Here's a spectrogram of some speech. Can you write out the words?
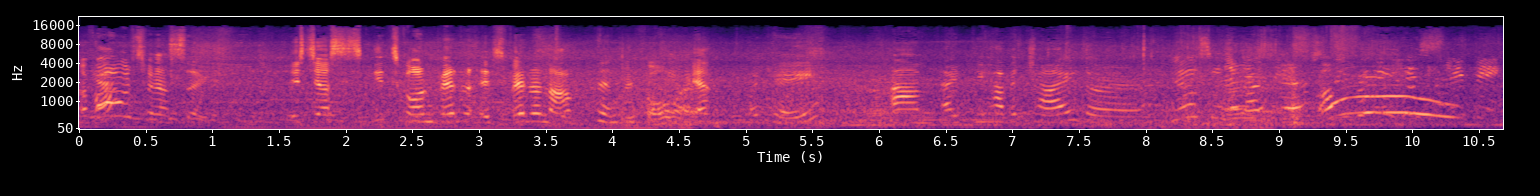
I've always felt safe. It's just, it's gone better, it's better now than before. Yeah. Okay. Um, do you have a child or? Yes, he's right there. Oh! He's sleeping.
